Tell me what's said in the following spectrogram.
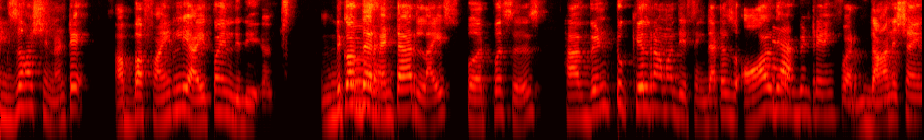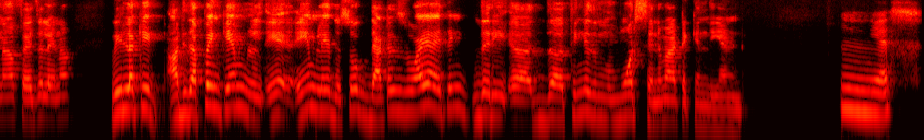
exhaustion. అంటే అబ్బా ఫైనలీ అయిపోయింది ఇది because their entire life's purposes have been to kill Ramadhir Singh. That is all they have been training for. Danishaina, Fezalaina. We lucky Adi Dapping came eh, aim later. So that is why I think the uh, the thing is more cinematic in the end. Hmm, yes.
